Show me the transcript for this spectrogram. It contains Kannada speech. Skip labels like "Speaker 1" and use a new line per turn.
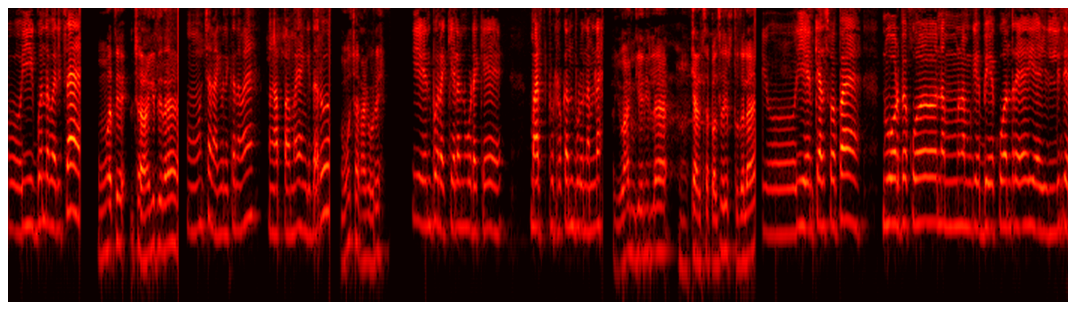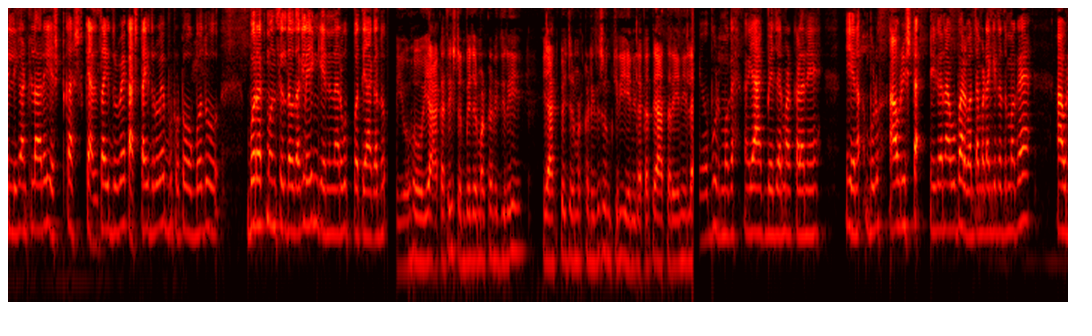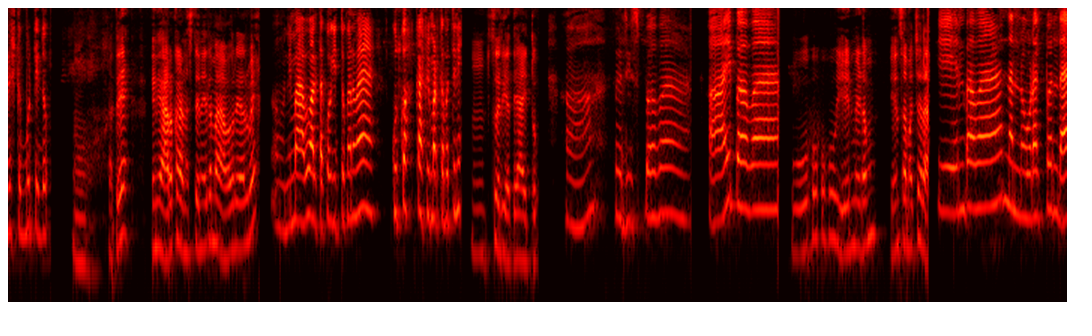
ಓ ಈಗ ಬಂದ ಬರೀ ಸರ್
ಹ್ಞೂ ಮತ್ತೆ ಚೆನ್ನಾಗಿದ್ದೀರಾ?
ಹ್ಞೂ ಚೆನ್ನಾಗಿ ಕಣವ ಅಪ್ಪ ಅಮ್ಮ ಹೆಂಗಿದಾರು?
ಹ್ಞೂ
ಏನ್ ಬರಕ್ಕೆ ಎಲ್ಲ ನೋಡಕ್ಕೆ? ಮರ್ತ್ ಬಿಟ್ರು ಕಂದ್ಬಿಡು ನಮ್ನ.
ಅಯ್ಯೋ ಹಂಗೇನಿಲ್ಲ. ಕೆಲಸ ಪಲ್ಸ ಇರ್ತದಲ್ಲ?
ಅಯ್ಯೋ ಏನ್ ಕೆಲಸಪ್ಪ ನೋಡ್ಬೇಕು ನಮ್ ನಮ್ಗೆ ಬೇಕು ಅಂದ್ರೆ ಇಲ್ಲಿಂದ ಎಲ್ಲಿ ಗಂಟ್ಲಾರೆ ಎಷ್ಟು ಕಷ್ಟ ಕೆಲಸ ಇದ್ರುವೆ ಕಷ್ಟ ಇದ್ರುವೆ ಬಿಟ್ಬಿಟ್ಟು ಹೋಗ್ಬೋದು. ಬರಕ್ ಮನ್ಸಿಲ್ದವ್ದಾಗಲೇ ಹಿಂಗ ಏನಾರು ಉತ್ಪತ್ತಿ ಆಗೋದು.
ಅಯ್ಯೋ ಯಾಕತ್ತೆ ಇಷ್ಟೊಂದು ಬೇಜಾರು ಮಾಡ್ಕೊಂಡಿದ್ದೀರಿ? ಯಾಕೆ ಬೇಜಾರ್ ಮಾಡ್ಕೊಂಡಿದ್ದೀರಿ? ಸುಮ್ಕಿರಿ ಏನಿಲ್ಲ ಕತೆ ಆತರ ಥರ ಏನಿಲ್ಲ.
ಅಯ್ಯೋ ಬಿಡು ಮಗ ಯಾಕೆ ಬೇಜಾರ್ ಮಾಡ್ಕೊಳ್ಳೋಣ ಏನೋ ಬಿಡು ಅವ್ರಿಷ್ಟ. ಈಗ ನಾವು ಬಲವಂತ ಮಾಡಂಗಿರೋದು ಮಗ ಅವ್ರಿಷ್ಟ ಬಿಟ್ಟಿದ್ದು.
ಹ್ಞೂ ಅದೇ. ನೀನು ಯಾರು ಕಾಣಿಸ್ತೇನೆ ಇಲ್ಲ ಅವ್ರು ಯಾರುವೆ
ಹ್ಮ್, ನಿಮ್ಮ ಮಾವ ಅಲ್ಟಕ್ಕೆ ಹೋಗಿತ್ತು ಕಣವೆ ಕೂತ್ಕೋ ಕಾಫಿ ಮಾಡ್ಕೊಬತ್ತೀನಿ
ಹ್ಞೂ ಸರಿ ಅದೇ ಆಯ್ತು.
ಹಾಂ ಹರೀಶ್ ಬಾವಾ ಆಯ್ ಬಾವಾ
ಓಹೋ ಏನು ಮೇಡಮ್? ಏನ್ ಸಮಾಚಾರ?
ಏನ್ ಬಾವಾ ನನ್ ನೋಡಕ್ ಬಂದ.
